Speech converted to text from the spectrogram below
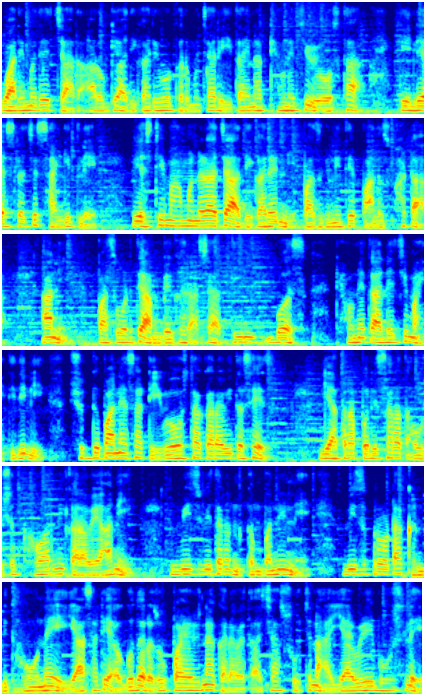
वारीमध्ये चार आरोग्य अधिकारी व कर्मचारी तैनात ठेवण्याची व्यवस्था केली असल्याचे सांगितले. एस टी महामंडळाच्या अधिकाऱ्यांनी पाचगणी ते पानसफाटा आणि पाचवड ते आंबेघर अशा तीन बस ठेवण्यात आल्याची माहिती दिली. शुद्ध पाण्यासाठी व्यवस्था करावी तसेच यात्रा परिसरात औषध फवारणी करावी आणि वीज वितरण कंपनीने वीज पुरवठा खंडित होऊ नये यासाठी अगोदरच उपाययोजना कराव्यात अशा सूचना यावेळी भोसले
